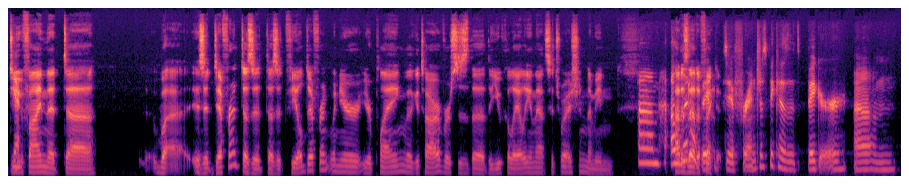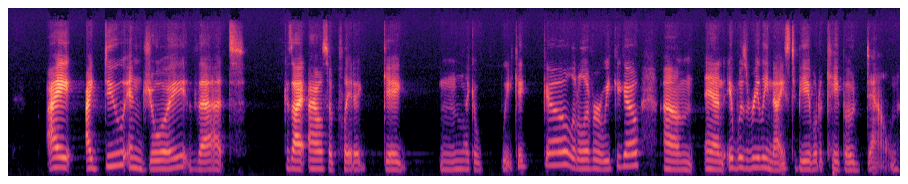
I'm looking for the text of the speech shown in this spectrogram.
do yeah. you find that uh, is it different? Does it does it feel different when you're you're playing the guitar versus the the ukulele in that situation? I mean, um, a how does that little affect bit it? different just because it's bigger. Um, I I do enjoy that because I I also played a gig mm, like a week ago, a little over a week ago, um, and it was really nice to be able to capo down.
